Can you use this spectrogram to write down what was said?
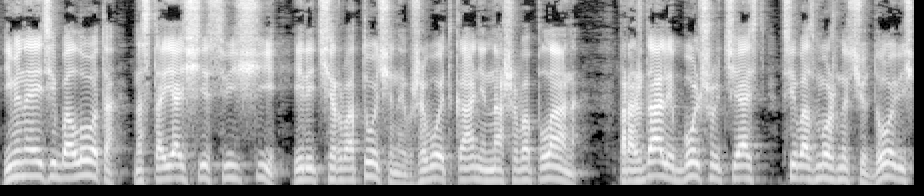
Именно эти болота – настоящие свищи или червоточины в живой ткани нашего плана, порождали большую часть всевозможных чудовищ,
